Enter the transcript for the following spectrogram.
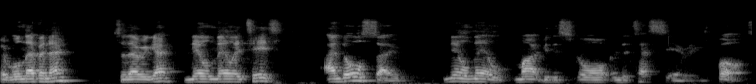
but we'll never know. So there we go, nil nil it is, and also nil nil might be the score in the Test series, but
